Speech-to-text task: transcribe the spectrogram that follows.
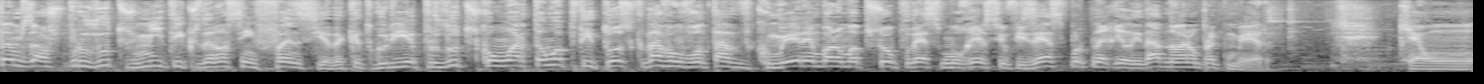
Voltamos aos produtos míticos da nossa infância, da categoria produtos com um ar tão apetitoso que davam vontade de comer, embora uma pessoa pudesse morrer se o fizesse, porque na realidade não eram para comer. Que é um-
